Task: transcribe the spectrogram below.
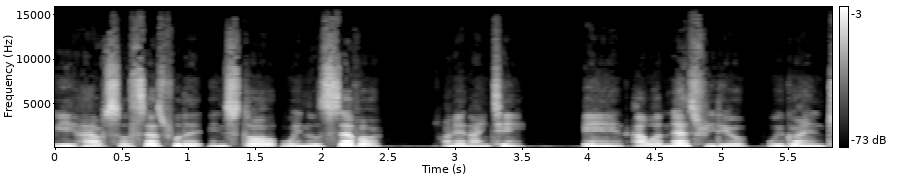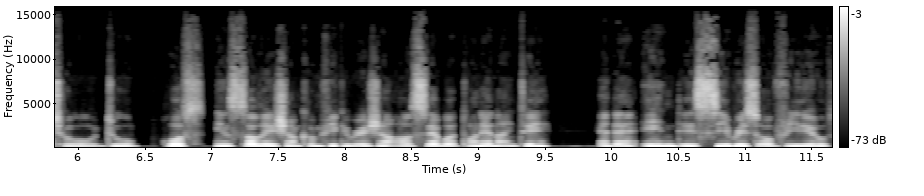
we have successfully installed Windows Server 2019. In our next video, we're going to do post-installation configuration of Server 2019. And then in this series of videos,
